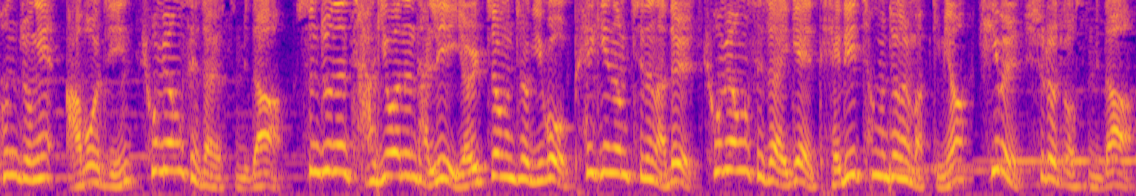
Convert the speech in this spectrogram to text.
헌종의 아버지인 효명세자였습니다. 순조는 자기와는 달리 열정적이고 패기 넘치는 아들 효명세자에게 대리 청정을 맡기며 힘을 실어주었습니다.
